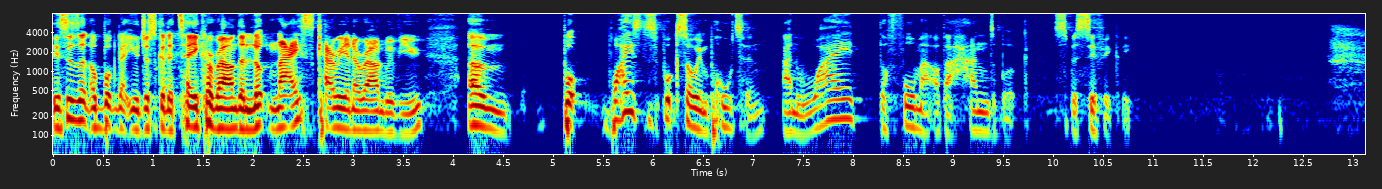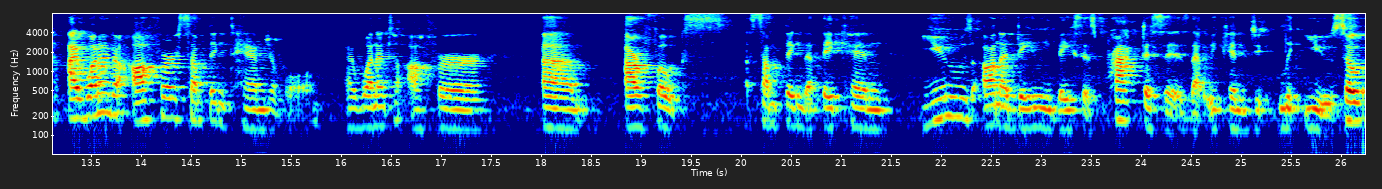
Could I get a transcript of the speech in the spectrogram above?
This isn't a book that you're just going to take around and look nice carrying around with you. Um, but why is this book so important? And why the format of a handbook specifically? I wanted to offer something tangible. I wanted to offer um, our folks something that they can use on a daily basis, practices that we can do, use. So,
